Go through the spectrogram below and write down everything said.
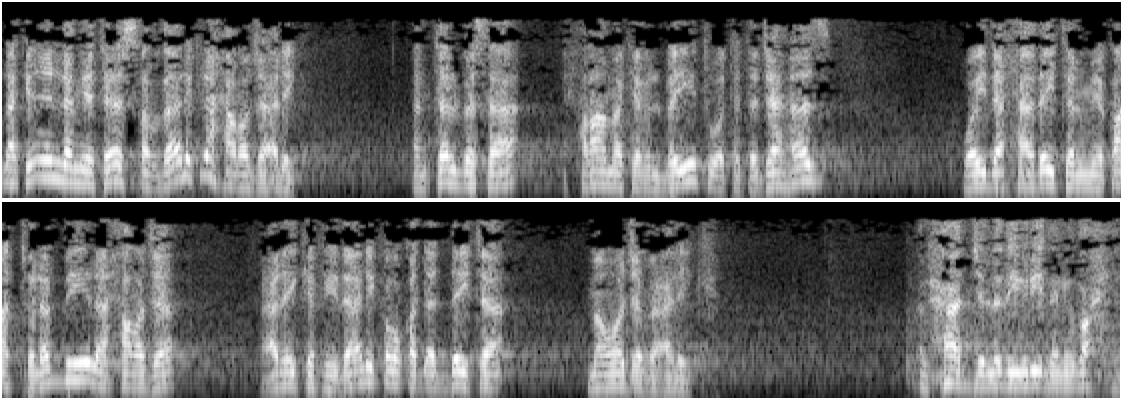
لكن إن لم يتيسر ذلك لا حرج عليك. أن تلبس إحرامك في البيت وتتجهز وإذا حاذيت الميقات تلبي لا حرج عليك في ذلك وقد أديت ما وجب عليك. الحاج الذي يريد أن يضحي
